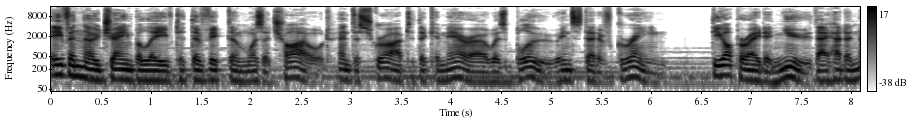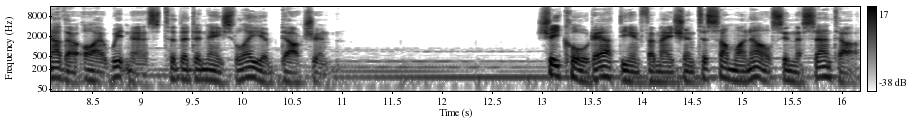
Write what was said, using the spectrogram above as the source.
Even though Jane believed the victim was a child and described the Camaro as blue instead of green, the operator knew they had another eyewitness to the Denise Lee abduction. She called out the information to someone else in the centre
